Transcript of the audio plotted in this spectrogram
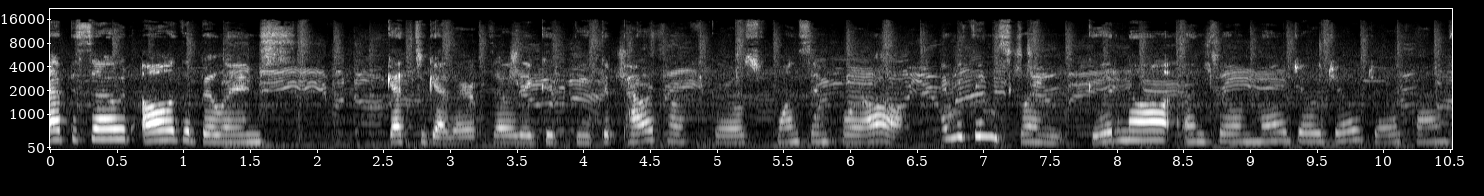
episode, all the villains get together so they could beat the Powerpuff Girls once and for all. Everything's going good and all until Mojo Jojo finds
